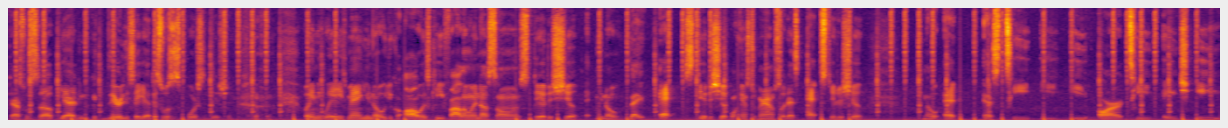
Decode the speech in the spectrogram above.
That's what's up. Yeah, you could literally say, yeah, this was a sports edition. but anyways, man, you know, you can always keep following us on Steer the Ship. You know, like at Steer the Ship on Instagram. So that's at Steer the Ship. Know, at S T E E R T H E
